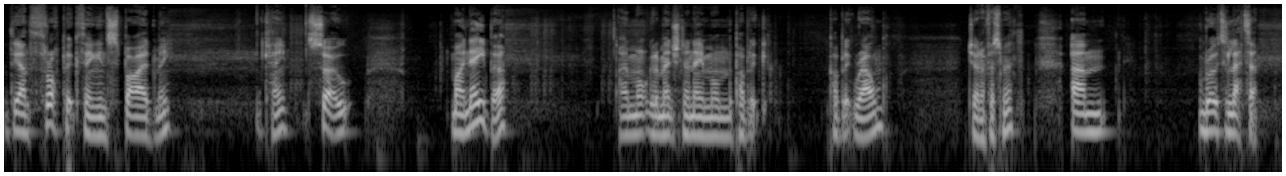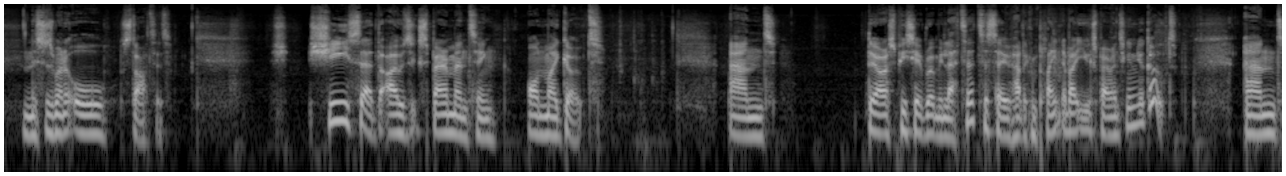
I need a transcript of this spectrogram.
the anthropic thing inspired me. Okay, so my neighbour, I'm not going to mention her name on the public public realm, Jennifer Smith, um, wrote a letter, and this is when it all started. She said that I was experimenting on my goat, and the RSPCA wrote me a letter to say we had a complaint about you experimenting on your goat. And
